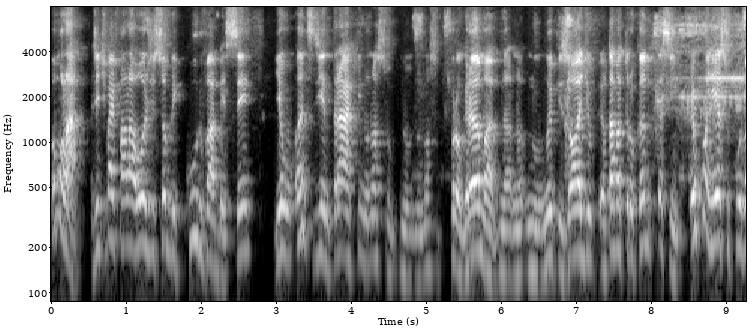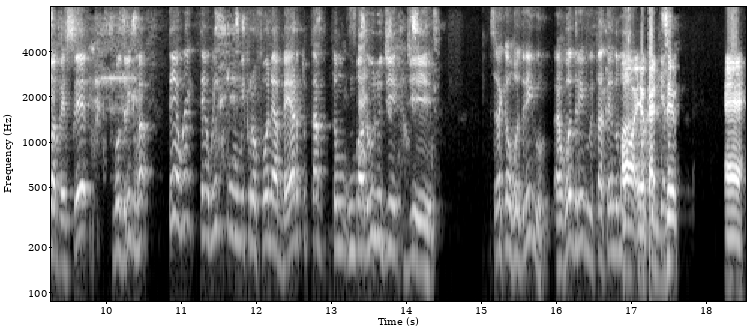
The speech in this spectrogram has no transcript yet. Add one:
Vamos lá, a gente vai falar hoje sobre curva ABC. E eu, antes de entrar aqui no nosso, no, no nosso programa, no, no, no episódio, eu estava trocando, porque assim, eu conheço curva ABC, Rodrigo, mas tem alguém, tem alguém com o microfone aberto, tá, um barulho de, de. Será que é o Rodrigo? É o Rodrigo que está tendo uma. Ó, eu quero dizer é,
